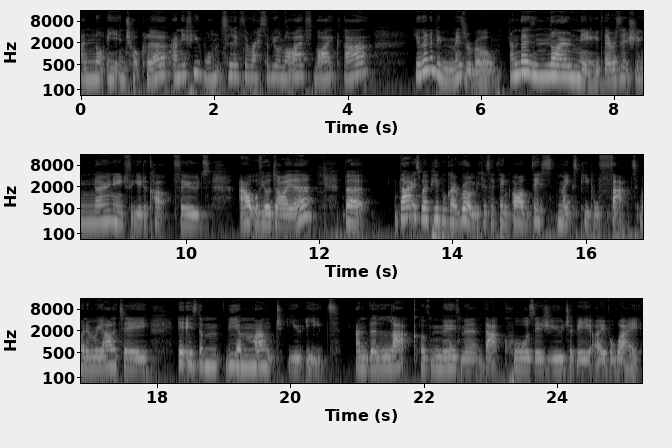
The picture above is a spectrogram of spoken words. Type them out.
and not eating chocolate. And if you want to live the rest of your life like that, you're going to be miserable. And there's no need, there is literally no need for you to cut foods out of your diet. But that is where people go wrong because they think, oh, this makes people fat, when in reality, it is the, the amount you eat and the lack of movement that causes you to be overweight.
